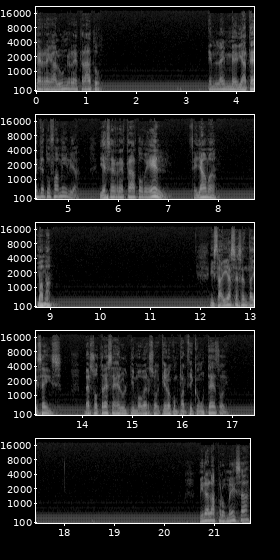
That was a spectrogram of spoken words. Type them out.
Te regaló un retrato en la inmediatez de tu familia y ese retrato de Él se llama mamá. Isaías 66, verso 13 es el último verso que quiero compartir con ustedes hoy. Mira la promesa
